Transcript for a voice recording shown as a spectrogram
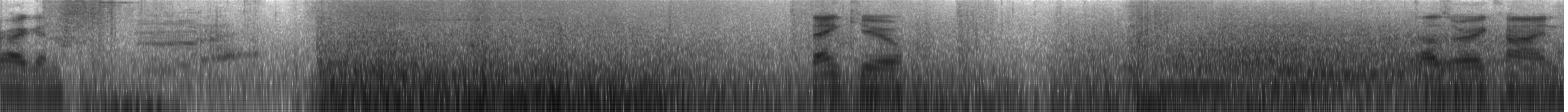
Dragon. Thank you. That was very kind.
